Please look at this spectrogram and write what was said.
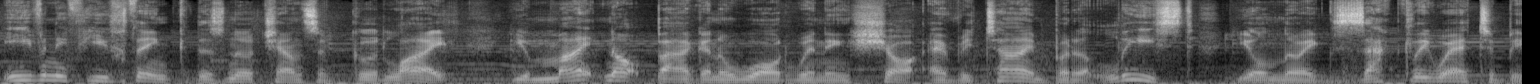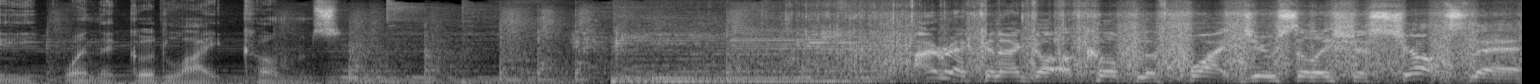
Even if you think there's no chance of good light, you might not bag an award winning shot every time, but at least you'll know exactly where to be when the good light comes. I reckon I got a couple of quite juicelicious shots there.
